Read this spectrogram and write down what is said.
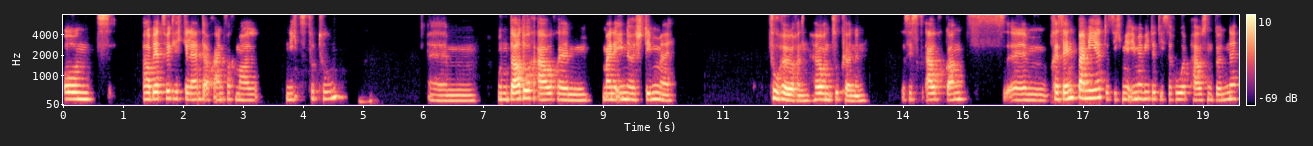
und habe jetzt wirklich gelernt, auch einfach mal nichts zu tun. Ähm, und dadurch auch ähm, meine innere Stimme zu hören, hören zu können. Das ist auch ganz ähm, präsent bei mir, dass ich mir immer wieder diese Ruhepausen gönne,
